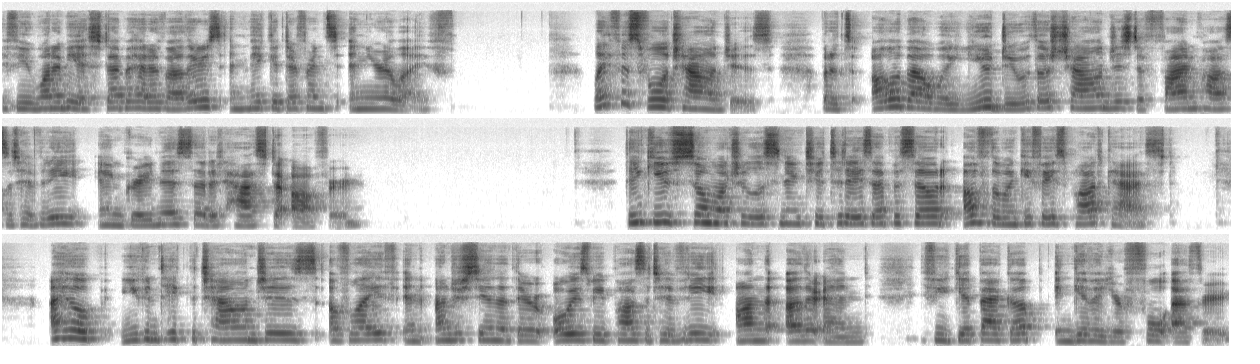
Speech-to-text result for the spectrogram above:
if you want to be a step ahead of others and make a difference in your life. Life is full of challenges, but it's all about what you do with those challenges to find positivity and greatness that it has to offer. Thank you so much for listening to today's episode of the Winky Face Podcast. I hope you can take the challenges of life and understand that there will always be positivity on the other end if you get back up and give it your full effort.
